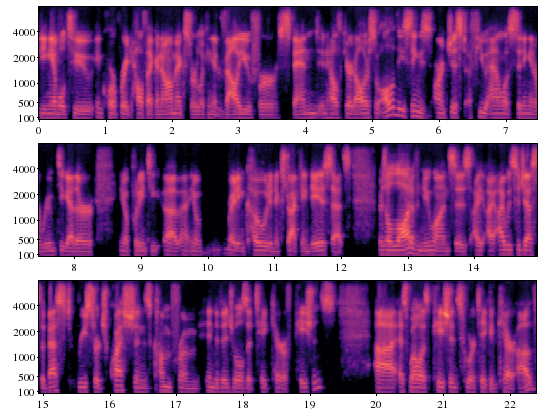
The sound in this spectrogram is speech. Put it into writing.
being able to incorporate health economics or looking at value for spend in healthcare dollars. So all of these things aren't just a few analysts sitting in a room together, you know, putting to, uh, you know, writing code and extracting data sets. There's a lot of nuances. I, I, I would suggest the best research questions come from individuals that take care of patients uh, as well as patients who are taken care of.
